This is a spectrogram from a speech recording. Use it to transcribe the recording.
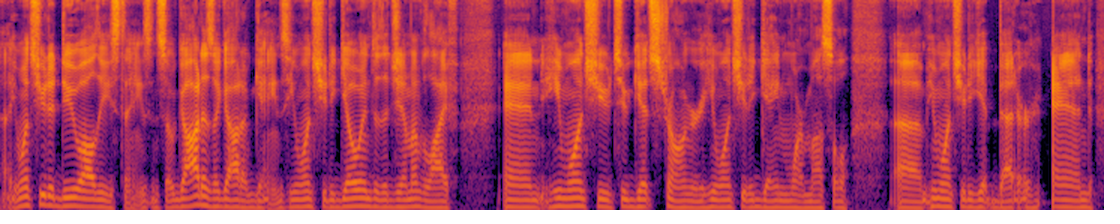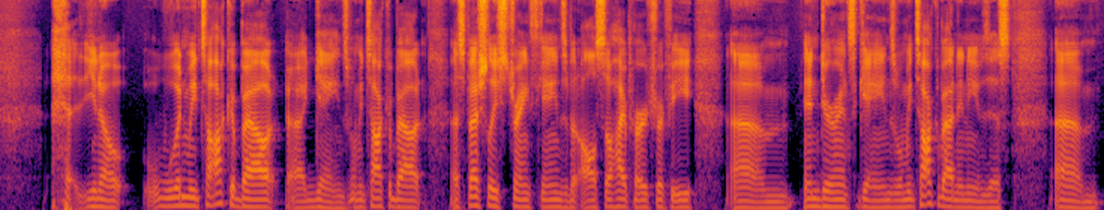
Uh, he wants you to do all these things. And so God is a God of gains. He wants you to go into the gym of life and He wants you to get stronger. He wants you to gain more muscle. Um, he wants you to get better. And you know, when we talk about uh, gains, when we talk about especially strength gains, but also hypertrophy, um, endurance gains, when we talk about any of this, um,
